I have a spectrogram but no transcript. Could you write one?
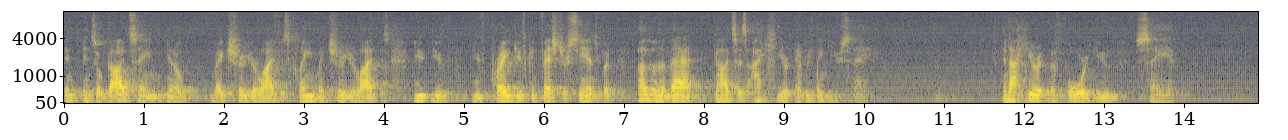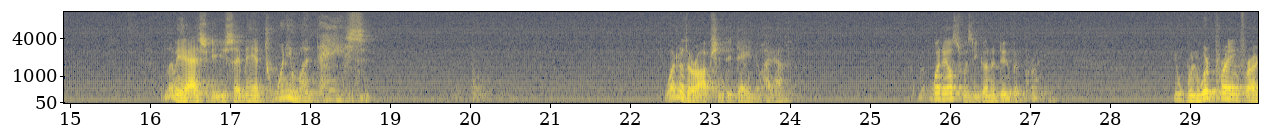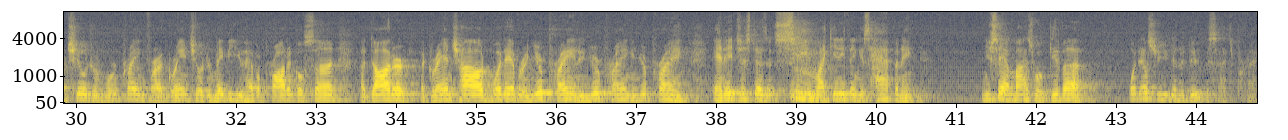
And, and so God's saying, you know, make sure your life is clean, make sure your life is, you, you've, you've prayed, you've confessed your sins, but other than that, God says, I hear everything you say. And I hear it before you say it. But let me ask you, you say, man, 21 days. What other option did Daniel have? What else was he going to do but pray? When we're praying for our children, we're praying for our grandchildren, maybe you have a prodigal son, a daughter, a grandchild, whatever, and you're praying and you're praying and you're praying, and it just doesn't seem like anything is happening. And you say, I might as well give up. What else are you going to do besides pray?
